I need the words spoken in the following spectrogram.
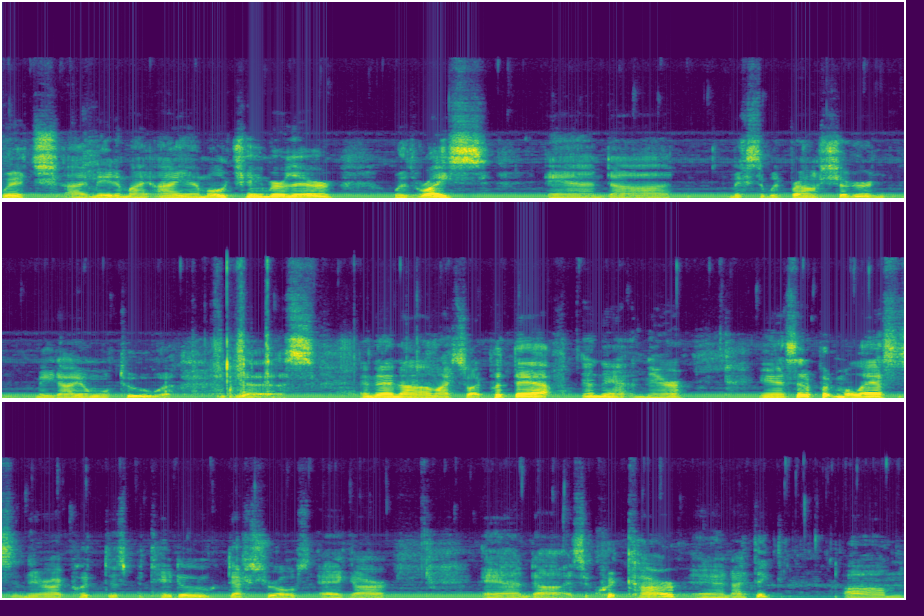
which I made in my IMO chamber there with rice and uh, mixed it with brown sugar and made IMO2 yes. And then um, I so I put that and that in there. And instead of putting molasses in there I put this potato dextrose agar and uh, it's a quick carb and I think um,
